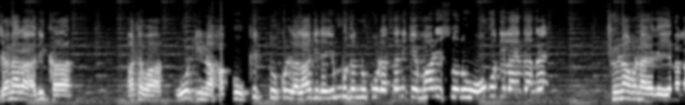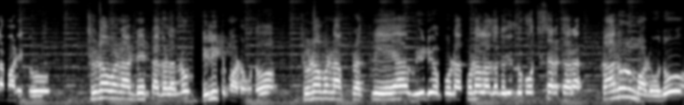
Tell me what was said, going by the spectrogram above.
ಜನರ ಅಧಿಕಾರ ಅಥವಾ ಓಟಿನ ಹಕ್ಕು ಕಿತ್ತುಕೊಳ್ಳಲಾಗಿದೆ ಎಂಬುದನ್ನು ಕೂಡ ತನಿಖೆ ಮಾಡಿಸಲು ಹೋಗುವುದಿಲ್ಲ ಎಂದಾದ್ರೆ ಚುನಾವಣಾ ಆಯೋಗ ಏನೆಲ್ಲ ಮಾಡಿತು ಚುನಾವಣಾ ಡೇಟಾಗಳನ್ನು ಡಿಲೀಟ್ ಮಾಡುವುದು ಚುನಾವಣಾ ಪ್ರಕ್ರಿಯೆಯ ವಿಡಿಯೋ ಕೂಡ ಕೊಡಲಾಗದು ಎಂದು ಮೋದಿ ಸರ್ಕಾರ ಕಾನೂನು ಮಾಡುವುದು.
